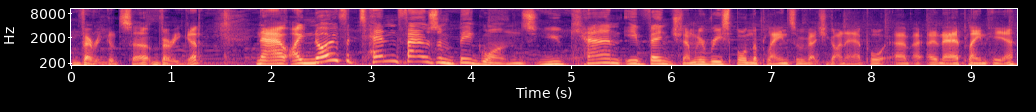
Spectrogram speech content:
Very good, sir. Very good. Now, I know for 10,000 big ones, you can eventually... I'm going to respawn the plane, so we've actually got an airport, um, an airplane here.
